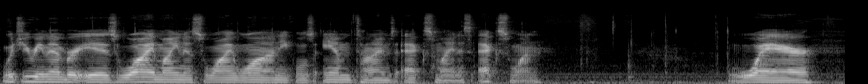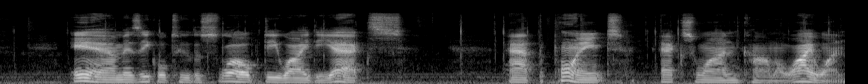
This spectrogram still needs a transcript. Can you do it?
which you remember is y minus y1 equals m times x minus x1. Where m is equal to the slope dy dx at the point x1 comma y1.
